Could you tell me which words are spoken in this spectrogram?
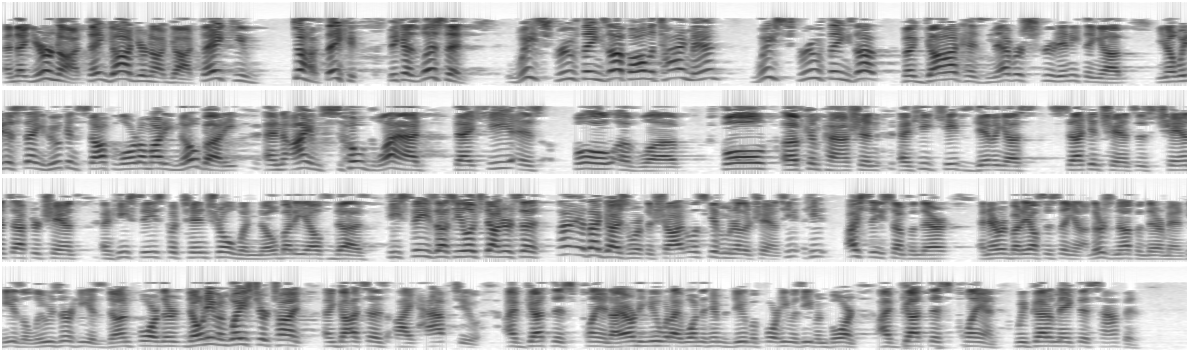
And that you're not. Thank God you're not God. Thank you. God, thank you. Because listen, we screw things up all the time, man. We screw things up, but God has never screwed anything up. You know, we just saying, who can stop the Lord Almighty? Nobody. And I am so glad that He is full of love, full of compassion, and He keeps giving us second chances, chance after chance, and He sees potential when nobody else does. He sees us, He looks down here and says, oh, that guy's worth a shot, let's give him another chance. He, he, I see something there and everybody else is thinking, there's nothing there, man. He is a loser. He is done for. There, don't even waste your time. And God says, I have to. I've got this planned. I already knew what I wanted him to do before he was even born. I've got this plan. We've got to make this happen.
